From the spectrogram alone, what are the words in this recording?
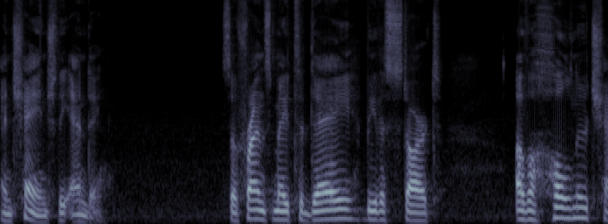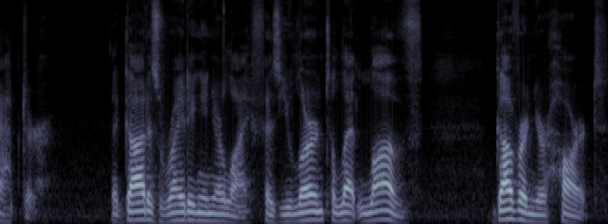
and change the ending. So, friends, may today be the start of a whole new chapter that God is writing in your life as you learn to let love govern your heart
